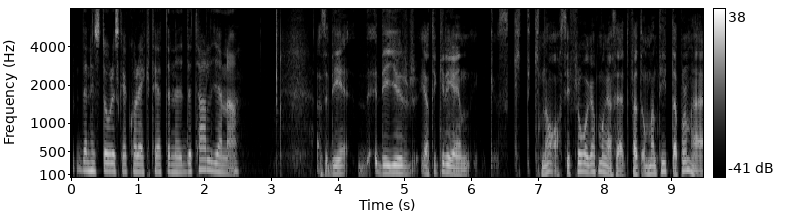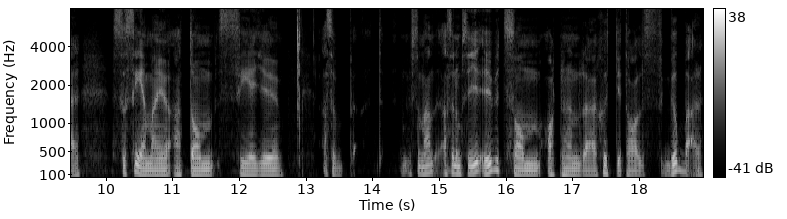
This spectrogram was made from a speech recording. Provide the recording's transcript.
den historiska korrektheten i detaljerna? Alltså det, det är ju, jag tycker det är en knasig fråga på många sätt. För att om man tittar på de här så ser man ju att de ser ju, alltså, som han, alltså de ser ju ut som 1870-talsgubbar.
